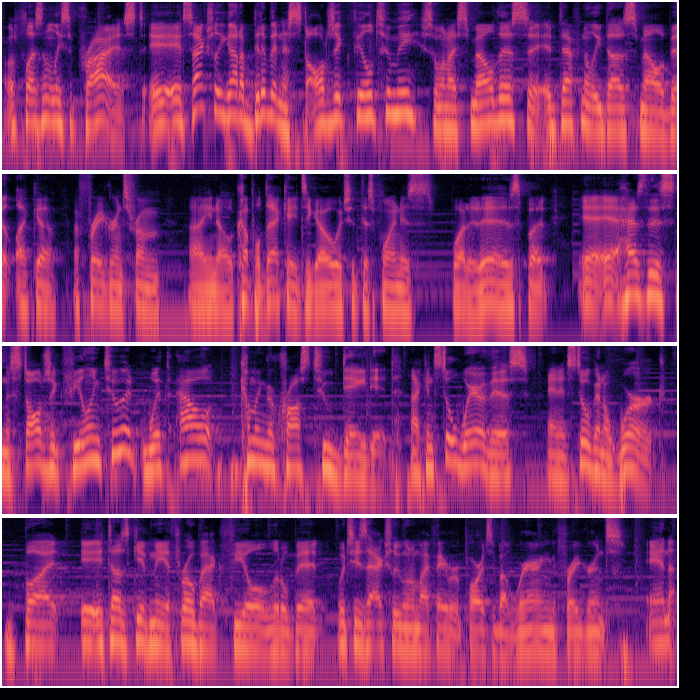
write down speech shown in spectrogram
I was pleasantly surprised. It's actually got a bit of a nostalgic feel to me. So when I smell this, it definitely does smell a bit like a, a fragrance from, uh, you know, a couple decades ago, which at this point is what it is. But it has this nostalgic feeling to it without coming across too dated. I can still wear this and it's still gonna work, but it does give me a throwback feel a little bit, which is actually one of my favorite parts about wearing the fragrance. And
